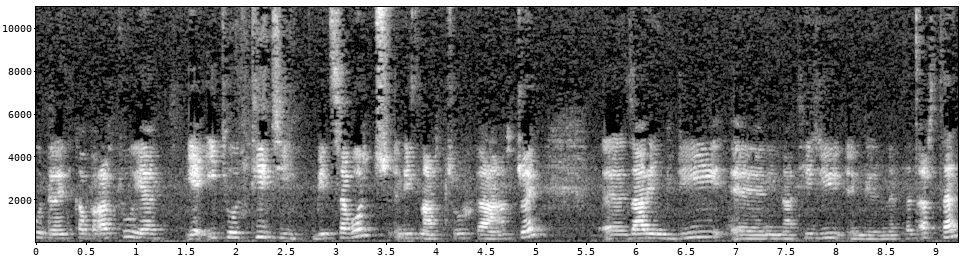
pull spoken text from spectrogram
ውድና የተከበራችሁ የኢትዮ ቲጂ ቤተሰቦች እንዴት ናችሁ? ደህና ናችሁ ወይ? ዛሬ እንግዲህ እኔና ቲጂ እንግድነት ተጠርተን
